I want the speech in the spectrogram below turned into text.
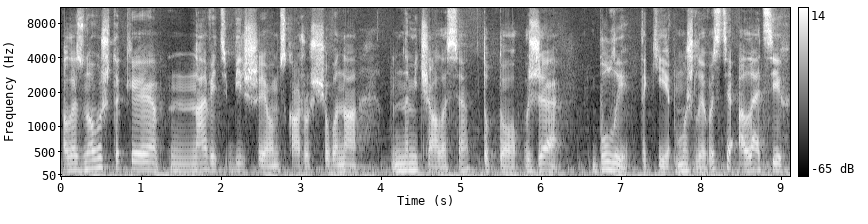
але знову ж таки, навіть більше я вам скажу, що вона намічалася, тобто вже були такі можливості, але цих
